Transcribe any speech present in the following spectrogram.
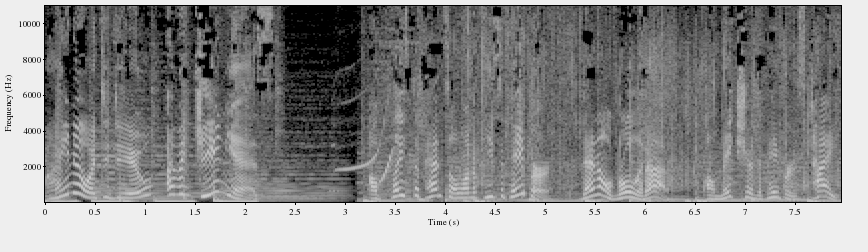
I know what to do. I'm a genius. I'll place the pencil on a piece of paper. Then I'll roll it up. I'll make sure the paper is tight.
